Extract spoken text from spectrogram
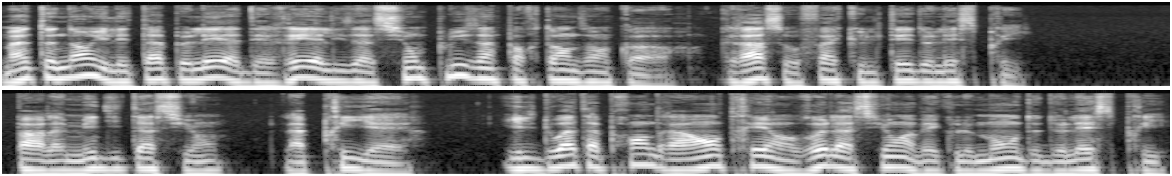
Maintenant, il est appelé à des réalisations plus importantes encore, grâce aux facultés de l'esprit. Par la méditation, la prière, il doit apprendre à entrer en relation avec le monde de l'esprit,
